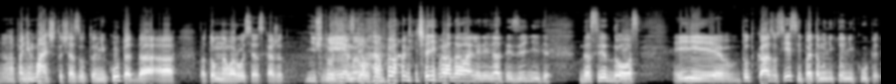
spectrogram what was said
Она понимает, что сейчас вот они купят, да, а потом Новороссия скажет, не, мы, мы вам ничего не продавали, ребята, извините, до свидос. И тут казус есть, и поэтому никто не купит.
